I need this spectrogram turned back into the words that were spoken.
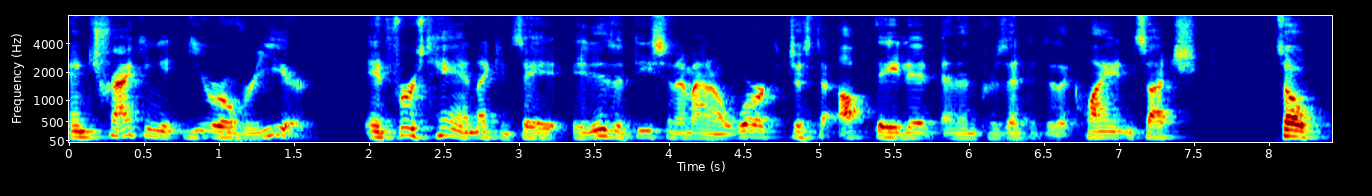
and tracking it year over year and firsthand, I can say it is a decent amount of work just to update it and then present it to the client and such. So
